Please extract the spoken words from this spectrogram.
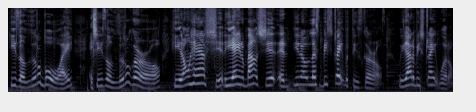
He's a little boy and she's a little girl. He don't have shit. He ain't about shit and you know, let's be straight with these girls. We got to be straight with them.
